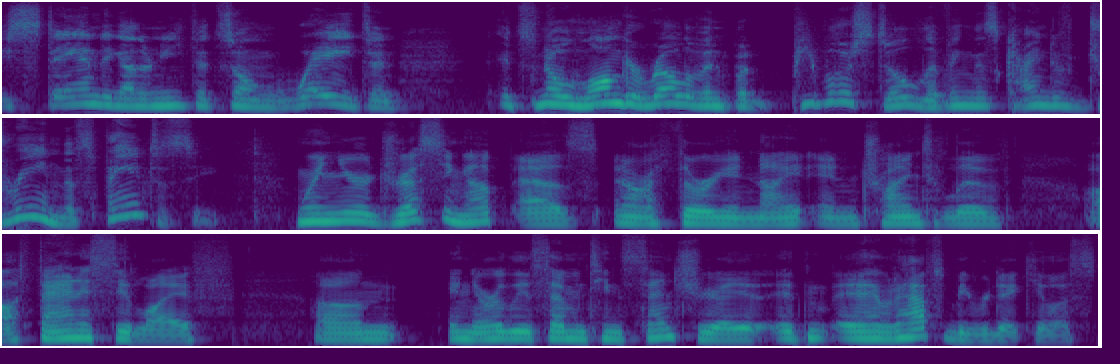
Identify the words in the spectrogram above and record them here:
standing underneath its own weight and it's no longer relevant but people are still living this kind of dream this fantasy when you're dressing up as an Arthurian knight and trying to live a fantasy life, um, in the early 17th century, it, it would have to be ridiculous.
